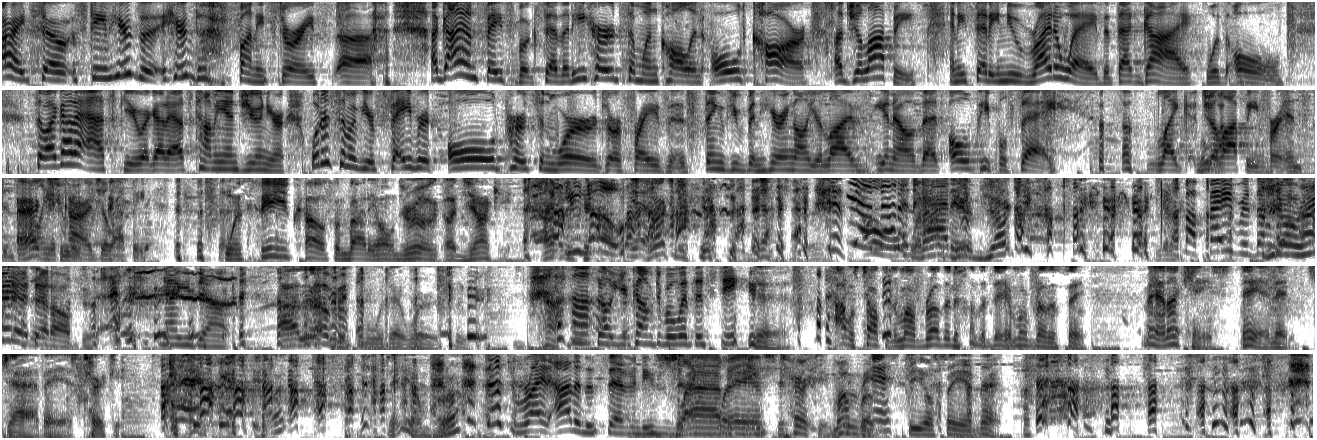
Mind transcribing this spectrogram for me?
All right, so Steve, here's a here's a funny story. Uh, a guy on Facebook said that he heard someone call an old car a jalopy, and he said he knew right away that that guy was old. So I got to ask you, I got to ask Tommy Ann Jr., what are some of your favorite old person words or phrases, things you've been hearing all your lives, you know, that old people say? like jalopy, for instance, calling Actually, a car a jalopy. when Steve calls somebody on drugs a junkie, you know, junkie is just, just yeah, not an when I hear junkie, That's my favorite. Though. you don't hear that that often. No, you don't. I love it. with that word too. Uh-huh. oh, you're comfortable with it, Steve? Yeah. I was talking to my brother the other day, and my brother said, Man, I can't stand that jive ass turkey. what? Damn, bro. That's right out of the 70s. Jive ass blaxploitation. turkey. My brother's still saying that.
